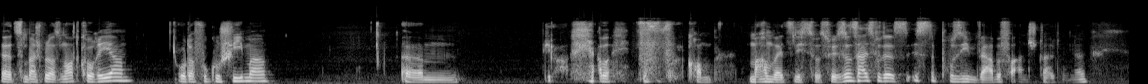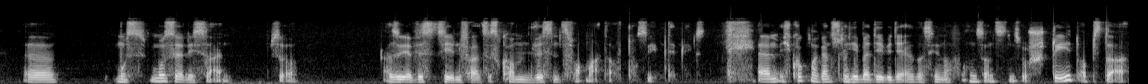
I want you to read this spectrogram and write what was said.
äh, zum Beispiel aus Nordkorea oder Fukushima. Ähm, ja, aber komm, machen wir jetzt nicht so. Das heißt, das ist eine ProSieben-Werbeveranstaltung. Ne? Äh, muss, muss ja nicht sein. So. Also ihr wisst jedenfalls, es kommen Wissensformate auf ProSieben demnächst. Ähm, ich gucke mal ganz schnell hier bei DWDL, was hier noch ansonsten so steht, ob es da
